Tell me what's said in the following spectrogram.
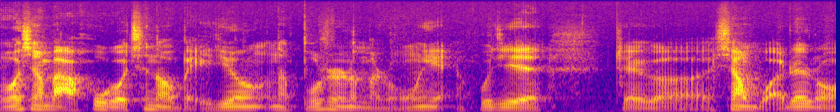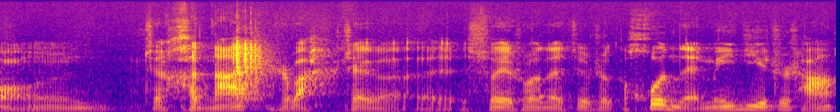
我想把户口迁到北京，那不是那么容易。估计这个像我这种，这很难，是吧？这个所以说呢，就是个混子也没一技之长。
